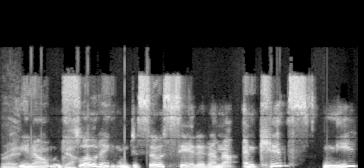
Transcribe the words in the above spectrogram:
right. you know i'm Yeah. floating i'm dissociated i'm not and kids need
